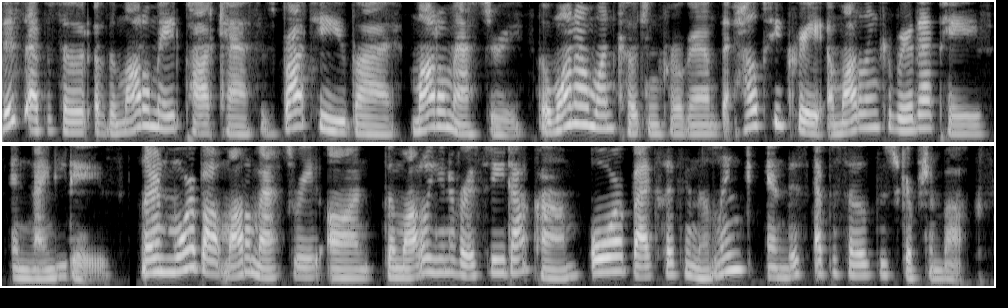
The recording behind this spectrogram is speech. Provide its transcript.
This episode of the Model Made podcast is brought to you by Model Mastery, the one-on-one coaching program that helps you create a modeling career that pays in 90 days. Learn more about Model Mastery on themodeluniversity.com or by clicking the link in this episode's description box.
